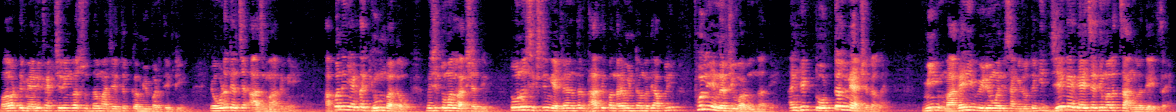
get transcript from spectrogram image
मला वाटतं मॅन्युफॅक्चरिंगला सुद्धा माझ्या इथं कमी पडते टीम एवढं त्याची आज मागणी आहे. आपणही एकदा घेऊन बघावं. म्हणजे तुम्हाला लक्षात येईल. टोनो सिक्स्टीन घेतल्यानंतर दहा ते पंधरा मिनिटांमध्ये आपली फुल एनर्जी वाढून जाते. आणि हे टोटल नॅचरल आहे. मी मागेही व्हिडिओमध्ये सांगितलं होतं की जे काय द्यायचं आहे ते मला चांगलं द्यायचं आहे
